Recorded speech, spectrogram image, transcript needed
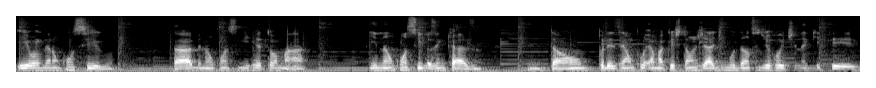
eu ainda não consigo sabe? Não consegui retomar e não consigo fazer em casa. Então, por exemplo, é uma questão já de mudança de rotina que teve.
